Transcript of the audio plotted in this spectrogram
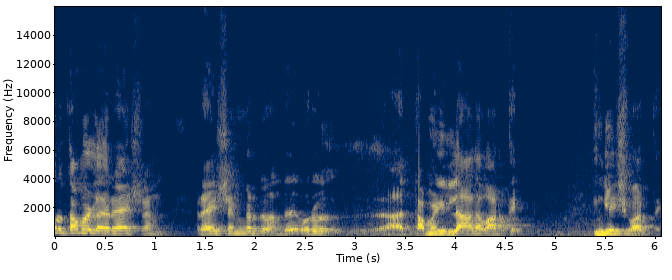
ஒரு தமிழில் ரேஷன். ரேஷனுங்கிறது வந்து ஒரு தமிழ் இல்லாத வார்த்தை இங்கிலீஷ் வார்த்தை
